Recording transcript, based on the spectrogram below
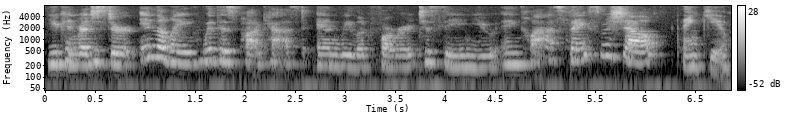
you can register in the link with this podcast, and we look forward to seeing you in class. Thanks, Michelle. Thank you.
